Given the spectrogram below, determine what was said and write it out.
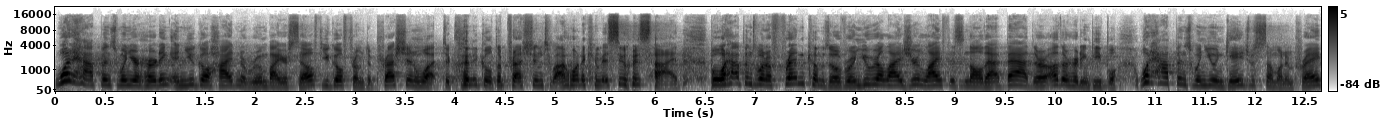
What happens when you're hurting and you go hide in a room by yourself? You go from depression, what, to clinical depression to I want to commit suicide. But what happens when a friend comes over and you realize your life isn't all that bad? There are other hurting people. What happens when you engage with someone and pray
